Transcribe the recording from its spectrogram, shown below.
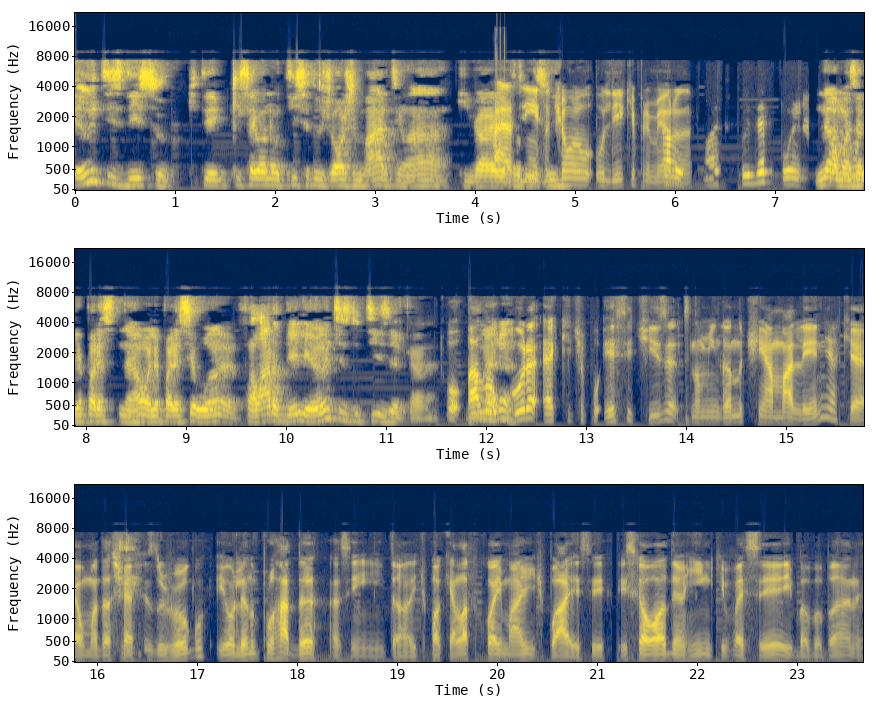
antes disso que, te- que saiu a notícia do George Martin lá, que vai Ah, sim, produzir. isso tinha o, o leak primeiro, né? Cara, mas foi depois. Não, mas ele aparece, não, ele apareceu an... falaram dele antes do teaser, cara. Pô, a Não era? loucura é que, tipo, esse teaser, se não me engano, tinha a Malenia, que é uma das chefes do jogo, e olhando pro Radan, assim, então, e, tipo, aquela ficou a imagem, tipo, ah, esse, esse que é o Elden Ring que vai ser, e bababá, né?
